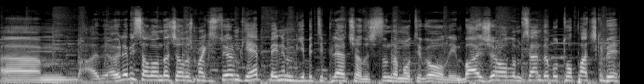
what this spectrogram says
Eee, öyle bir salonda çalışmak istiyorum ki hep benim gibi tipler çalışsın da motive olayım. Bayce oğlum sen de bu topaç gibi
